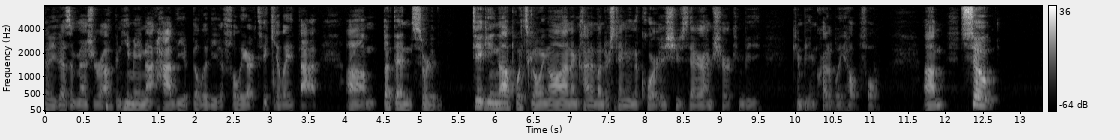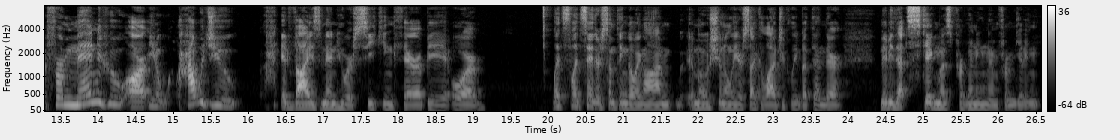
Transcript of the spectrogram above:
that he doesn't measure up, and he may not have the ability to fully articulate that. Um, but then sort of digging up what's going on and kind of understanding the core issues there, I'm sure can be can be incredibly helpful. Um, so for men who are, you know, how would you advise men who are seeking therapy or let's let's say there's something going on emotionally or psychologically, but then they're maybe that stigma is preventing them from getting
